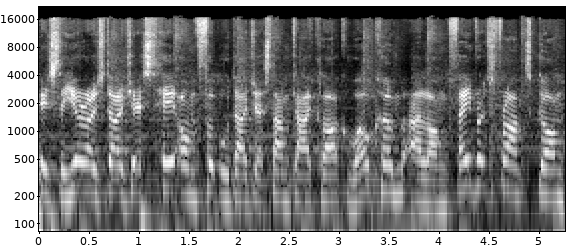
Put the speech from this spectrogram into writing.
It's the Euros Digest here on Football Digest. I'm Guy Clark. Welcome along. Favourites France gone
